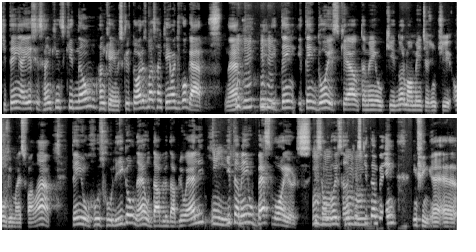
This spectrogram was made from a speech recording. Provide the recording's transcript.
que tem aí esses rankings que não ranqueiam escritórios, mas ranqueiam advogados, né? Uhum, uhum. E, e, tem, e tem dois, que é também o que normalmente a gente ouve mais falar, tem o Who's Who Legal, né, o WWL, Isso. e também o Best Lawyers, que uhum, são dois rankings que uhum. também, enfim, é, é,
